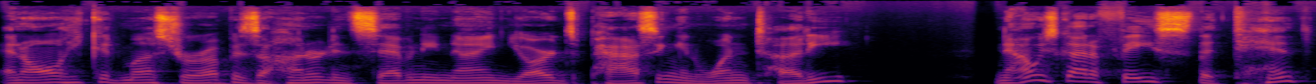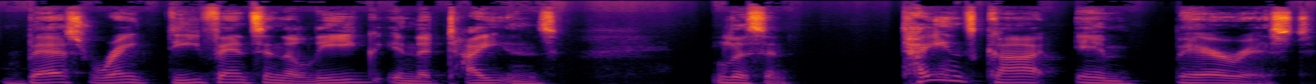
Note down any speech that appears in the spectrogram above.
and all he could muster up is 179 yards passing and one tutty. Now he's got to face the 10th best ranked defense in the league in the Titans. Listen, Titans got embarrassed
